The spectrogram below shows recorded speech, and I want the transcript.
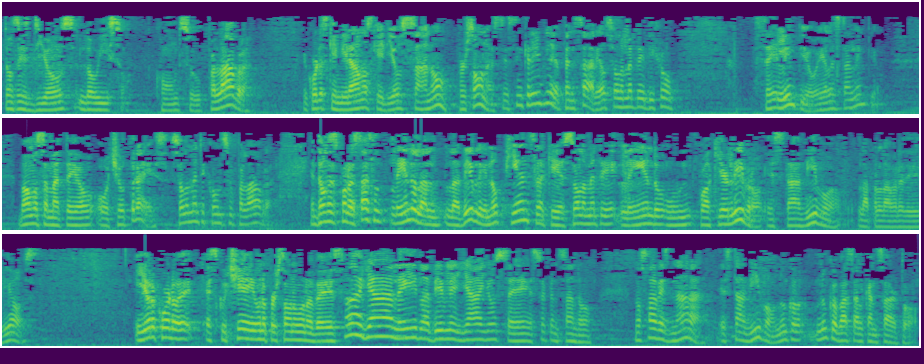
Entonces Dios lo hizo con su palabra. ¿Recuerdas que miramos que Dios sanó personas? Es increíble pensar. Él solamente dijo, sé limpio, y Él está limpio. Vamos a Mateo 8.3, solamente con su palabra. Entonces, cuando estás leyendo la, Biblia, no piensa que es solamente leyendo un, cualquier libro. Está vivo la palabra de Dios. Y yo recuerdo, escuché a una persona una vez, ah, ya leí la Biblia, ya yo sé, estoy pensando, no sabes nada, está vivo, nunca, nunca vas a alcanzar todo.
